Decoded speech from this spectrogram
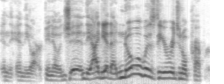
in the in the ark. You know, and the idea that Noah was the original prepper,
